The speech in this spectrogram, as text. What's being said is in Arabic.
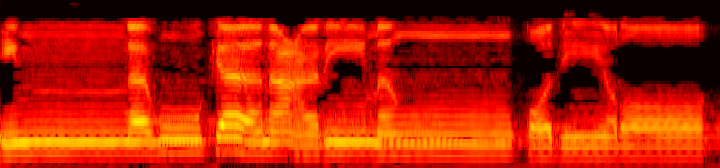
إِنَّهُ كَانَ عَلِيمًا قَدِيرًا.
